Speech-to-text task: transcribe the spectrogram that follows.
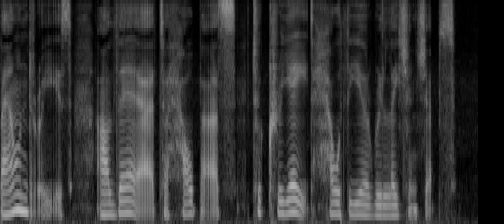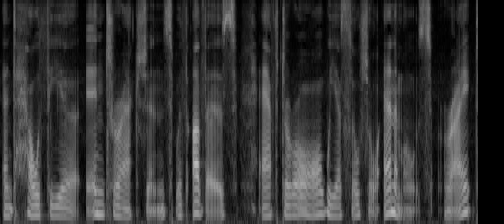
boundaries are there to help us to create healthier relationships and healthier interactions with others. After all, we are social animals, right?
